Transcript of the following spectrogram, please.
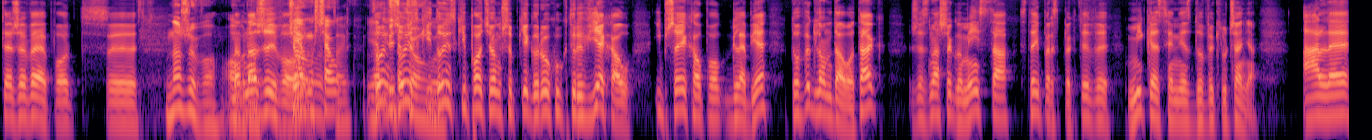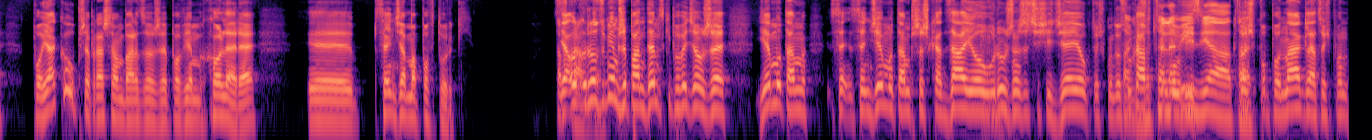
TGV pod y, Na żywo. Na- na żywo. Ciąg- chciał- tak. ja duński, ciągły. duński pociąg szybkiego ruchu, który wjechał i przejechał po glebie, to wyglądało tak, że z naszego miejsca, z tej perspektywy, Mikkelsen jest do wykluczenia. Ale po jaką, przepraszam bardzo, że powiem cholerę, yy, sędzia ma powtórki. To ja prawda. rozumiem, że pan Dębski powiedział, że jemu tam, sę- sędziemu tam przeszkadzają, różne rzeczy się dzieją, ktoś mu do Tak, słuchawki telewizja, mówi, ktoś tak. po, ponagla, coś pon...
